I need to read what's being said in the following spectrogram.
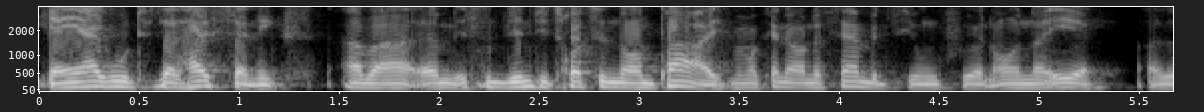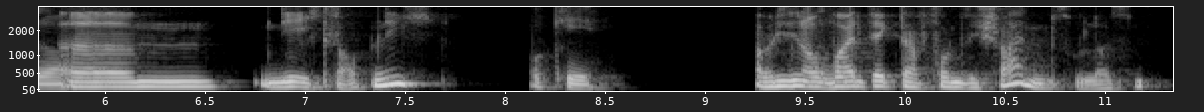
Ja, ja, gut, das heißt ja nichts. Aber ähm, ist, sind die trotzdem noch ein Paar? Ich meine, man kann ja auch eine Fernbeziehung führen, auch in der Ehe. Also. Ähm, nee, ich glaube nicht. Okay. Aber die sind auch also, weit weg davon, sich scheiden zu lassen.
